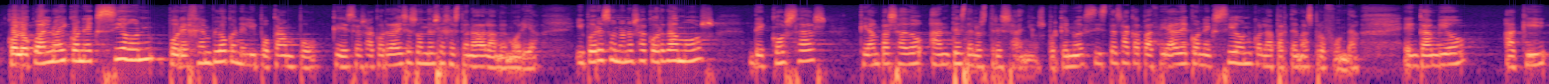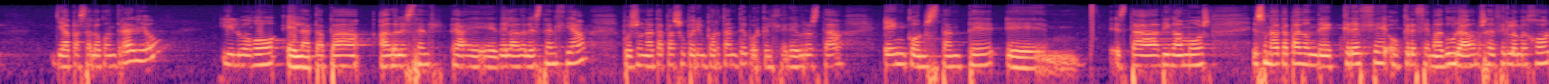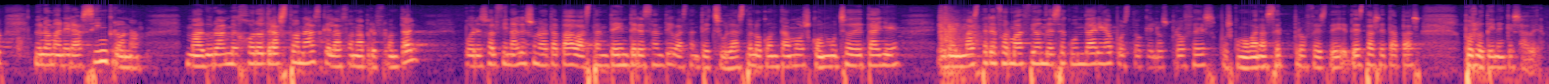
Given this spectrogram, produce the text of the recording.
con lo cual no hay conexión, por ejemplo, con el hipocampo, que si os acordáis es donde se gestionaba la memoria. Y por eso no nos acordamos de cosas que han pasado antes de los tres años, porque no existe esa capacidad de conexión con la parte más profunda. En cambio, aquí ya pasa lo contrario, y luego en la etapa eh, de la adolescencia, pues una etapa súper importante porque el cerebro está en constante, eh, está, digamos, es una etapa donde crece o crece madura, vamos a decirlo mejor, de una manera síncrona. Maduran mejor otras zonas que la zona prefrontal. Por eso al final es una etapa bastante interesante y bastante chula. Esto lo contamos con mucho detalle en el máster de formación de secundaria, puesto que los profes, pues como van a ser profes de, estas etapas, pues lo tienen que saber.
